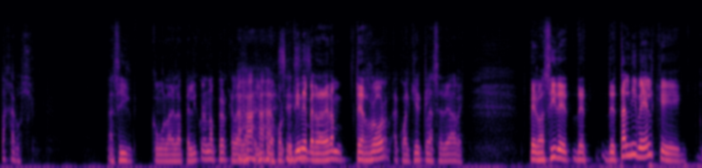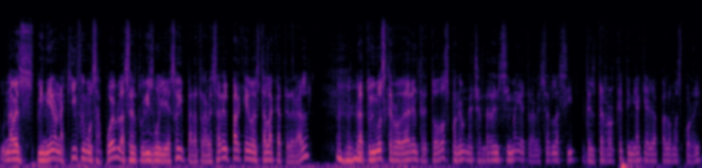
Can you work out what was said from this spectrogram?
pájaros. Así como la de la película, no peor que la de la película, porque sí, tiene sí, sí. verdadera terror a cualquier clase de ave. Pero así de, de, de tal nivel que una vez vinieron aquí, fuimos a Puebla a hacer turismo y eso, y para atravesar el parque donde está la catedral, La tuvimos que rodear entre todos, poner una chamarra encima y atravesarla así, del terror que tenía que había palomas por ahí.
